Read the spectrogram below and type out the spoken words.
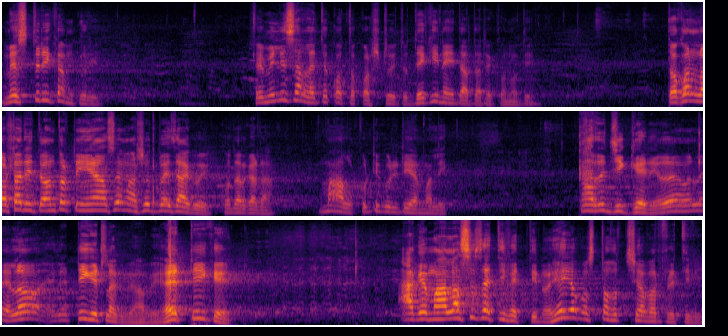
মেস্ত্রি কাম করি। ফ্যামিলি চালাইতে কত কষ্ট হইতো, দেখি নাই দাদারে কোনোদিন। তখন লটারিতে অন্তর টিয়া আছে, মাসুদ ভাই জাগই, খোদার কাটা। মাল, কোটি কোটি টিয়ার মালিক। কার জিজ্ঞানি হ্যালো টিকিট লাগবে হবে। হ্যাঁ টিকিট আগে মাল আছে, যাইতে পারতি নয় এই অবস্থা হচ্ছে আবার পৃথিবী।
